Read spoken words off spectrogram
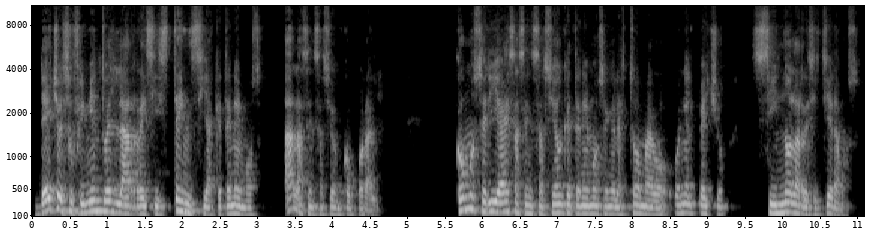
De hecho, el sufrimiento es la resistencia que tenemos a la sensación corporal. ¿Cómo sería esa sensación que tenemos en el estómago o en el pecho si no la resistiéramos?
